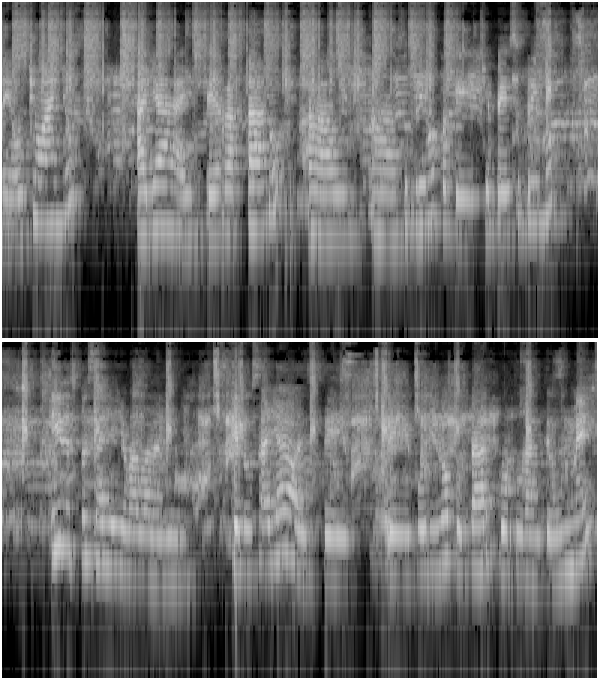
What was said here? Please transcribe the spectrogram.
de 8 años haya este, raptado a, su primo, porque Chepe es su primo, y después se haya llevado a la niña. Que los haya este, eh, podido ocultar por durante un mes,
